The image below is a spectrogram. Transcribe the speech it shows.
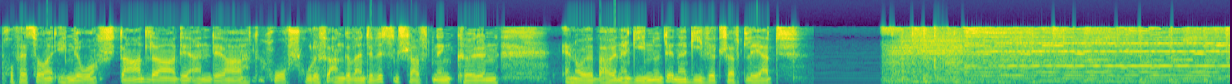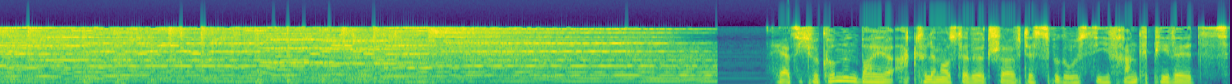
Professor Ingo Stadler, der an der Hochschule für angewandte Wissenschaften in Köln erneuerbare Energien und Energiewirtschaft lehrt. Herzlich willkommen bei Aktueller Maus der Wirtschaft. Es begrüßt Sie Frank Pewitz.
